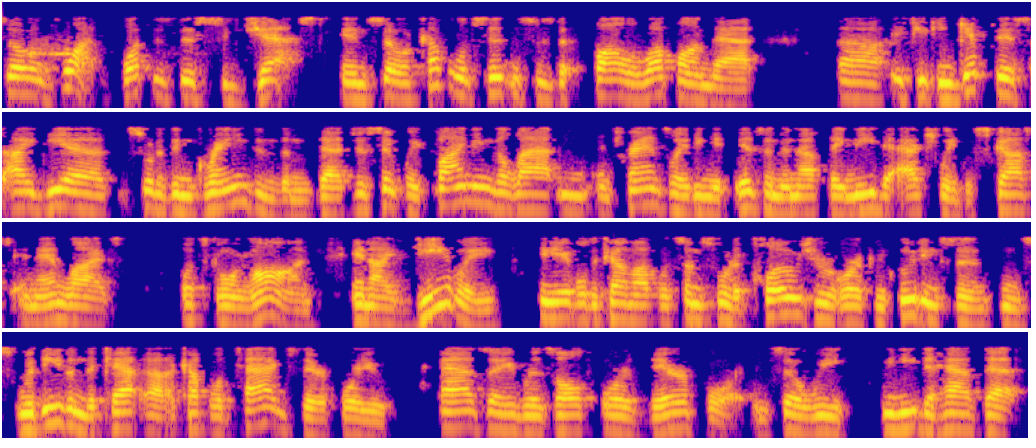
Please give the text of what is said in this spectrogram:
So what? What does this suggest? And so a couple of sentences that follow up on that, uh, if you can get this idea sort of ingrained in them that just simply finding the Latin and translating it isn't enough, they need to actually discuss and analyze what's going on, and ideally be able to come up with some sort of closure or a concluding sentence with even the cat, uh, a couple of tags there for you as a result or therefore. And so we, we need to have that,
